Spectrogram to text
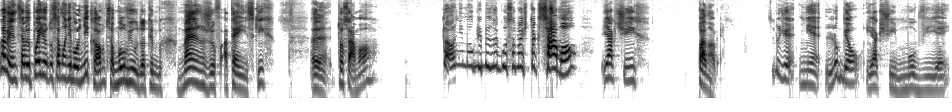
No więc, jakby powiedział to samo niewolnikom, co mówił do tych mężów ateńskich, e, to samo, to oni mogliby zagłosować tak samo, jak ci ich panowie. Ludzie nie lubią, jak się im mówi jej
